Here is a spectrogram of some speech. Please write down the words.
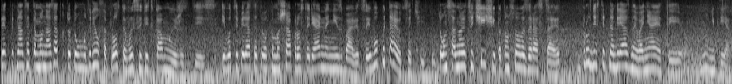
Лет 15 тому назад кто-то умудрился просто высадить камыш здесь. И вот теперь от этого камыша просто реально не избавиться. Его пытаются чистить. Он становится чище и потом снова зарастает. Пруд действительно грязный, воняет и ну, неприятно.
